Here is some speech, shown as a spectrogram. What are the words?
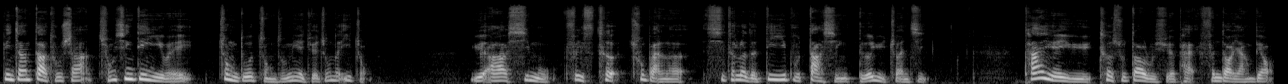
并将大屠杀重新定义为众多种族灭绝中的一种。约阿希姆·费斯特出版了希特勒的第一部大型德语传记，他也与特殊道路学派分道扬镳。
